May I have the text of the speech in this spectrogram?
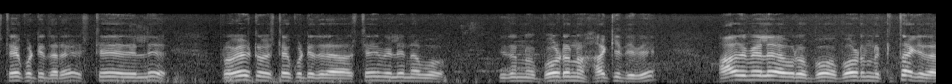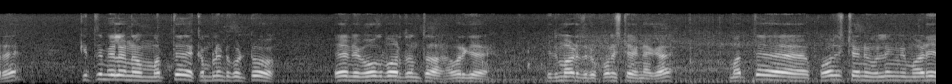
ಸ್ಟೇ ಕೊಟ್ಟಿದ್ದಾರೆ. ಸ್ಟೇಯಲ್ಲಿ ಪ್ರೈವೇಟು ಸ್ಟೇ ಕೊಟ್ಟಿದ್ದಾರೆ. ಆ ಸ್ಟೇ ಮೇಲೆ ನಾವು ಇದನ್ನು ಬೋರ್ಡನ್ನು ಹಾಕಿದ್ದೀವಿ. ಆದಮೇಲೆ ಅವರು ಬೋ ಬೋರ್ಡನ್ನು ಕಿತ್ತಾಕಿದ್ದಾರೆ. ಕಿತ್ತ ಮೇಲೆ ನಾವು ಮತ್ತೆ ಕಂಪ್ಲೇಂಟ್ ಕೊಟ್ಟು, ಏ, ನೀವು ಹೋಗಬಾರ್ದು ಅಂತ ಅವರಿಗೆ ಇದು ಮಾಡಿದರು ಪೊಲೀಸ್ ಠಾಣೆಗೆ. ಮತ್ತೆ ಪೊಲೀಸ್ ಸ್ಟೇಷನ್ ಉಲ್ಲಂಘನೆ ಮಾಡಿ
